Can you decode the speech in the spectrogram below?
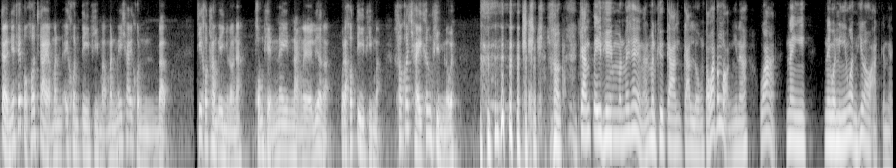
แต่อันเนี้ยที่ผมเข้าใจอะมันไอคนตีพิมพ์อะมันไม่ใช่คนแบบที่เขาทำเองอยู่แล้วนะ ผมเห็นในหนังหลายๆเรื่องอะเวลาเขาตีพิมพ์อะเขาก็ใช้เครื่องพิมพ์นะเว้ยครับ การตีพิมพ์มันไม่ใช่อย่างนั้น มันคือการการลง แต่ว่าต้องบอกอย่างนี้นะว่าในในวันนี้วันที่เราอัดกันเนี่ย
